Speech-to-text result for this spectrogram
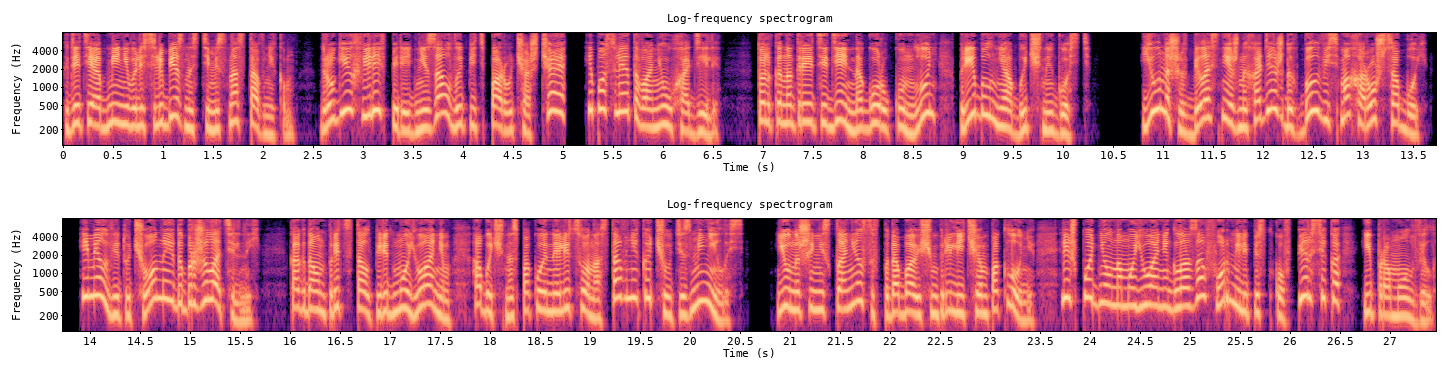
где те обменивались любезностями с наставником. Других вели в передний зал выпить пару чаш чая, и после этого они уходили. Только на третий день на гору Кунлунь прибыл необычный гость. Юноша в белоснежных одеждах был весьма хорош собой, имел вид ученый и доброжелательный. Когда он предстал перед Мо Юанем, обычно спокойное лицо наставника чуть изменилось. Юноша не склонился в подобающем приличием поклоне, лишь поднял на мой юане глаза в форме лепестков персика и промолвил.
